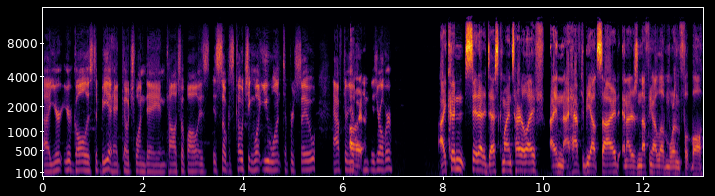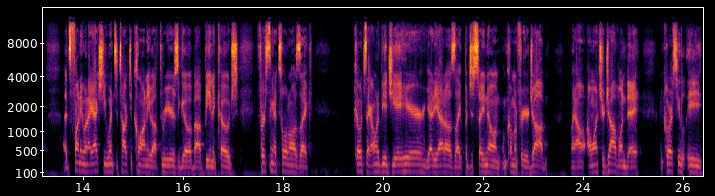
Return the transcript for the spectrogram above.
uh, your your goal is to be a head coach one day in college football. Is is so is coaching what you want to pursue after your oh, are over? I couldn't sit at a desk my entire life, and I have to be outside. And there's nothing I love more than football. It's funny when I actually went to talk to Kalani about three years ago about being a coach. First thing I told him, I was like, "Coach, like I want to be a GA here, yada yada." I was like, "But just so you know, I'm, I'm coming for your job. Like I, I want your job one day." Of course, he he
